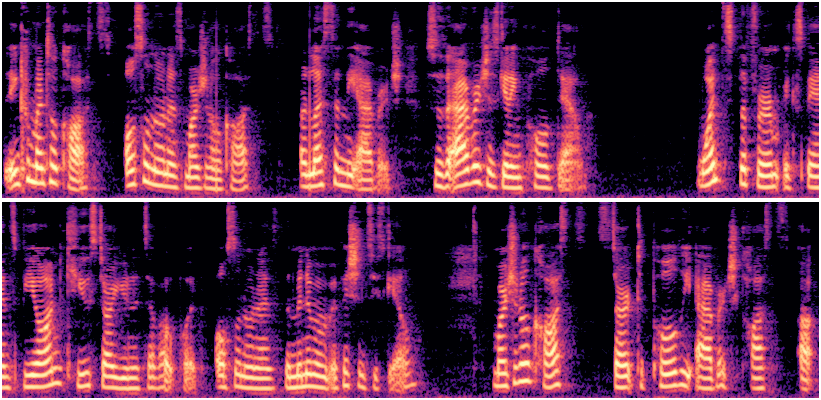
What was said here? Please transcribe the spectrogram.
the incremental costs, also known as marginal costs, are less than the average, so the average is getting pulled down. Once the firm expands beyond Q star units of output, also known as the minimum efficiency scale, marginal costs start to pull the average costs up.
